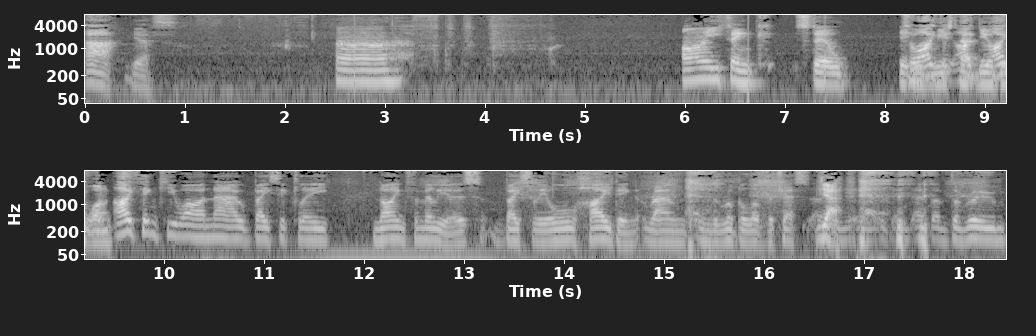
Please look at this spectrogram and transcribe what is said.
Ah, yes. Uh, I think still it So would I think reset I, the other thi- one. I think you are now basically nine familiars, basically all hiding around in the rubble of the chest, uh, Yeah. in- in- in- of the room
